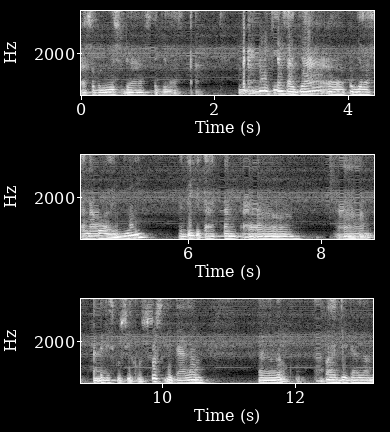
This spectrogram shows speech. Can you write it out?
uh, sebelumnya sudah saya jelaskan. Demikian saja uh, penjelasan awal ini. Nanti kita akan uh, uh, ada diskusi khusus di dalam uh, apa di dalam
